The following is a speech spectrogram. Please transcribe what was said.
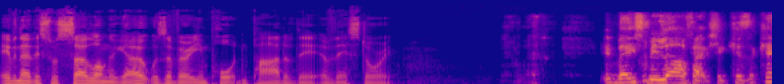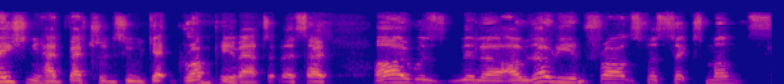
even though this was so long ago, it was a very important part of their, of their story? it makes me laugh actually because occasionally you had veterans who would get grumpy about it. Say, I was, you know, I was only in France for six months.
